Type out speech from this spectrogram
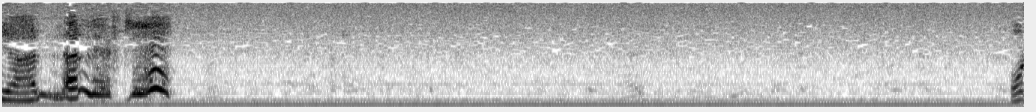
یا اللہ لیٹے ہوں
